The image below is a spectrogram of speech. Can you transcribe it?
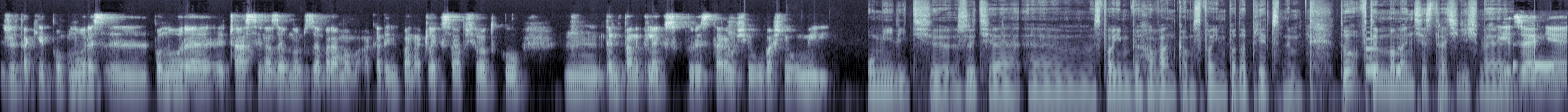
że takie ponure, y, ponure czasy na zewnątrz za bramą Akademii Pana Kleksa, w środku mm, ten Pan Kleks, który starał się właśnie umilić umilić y, życie swoim wychowankom, swoim podopiecznym. Tu w tym momencie straciliśmy. Jedzenie,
